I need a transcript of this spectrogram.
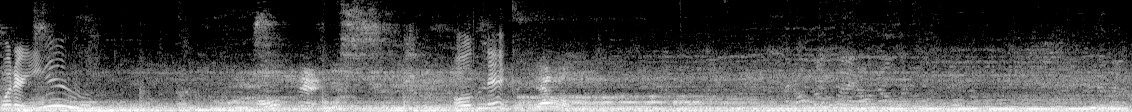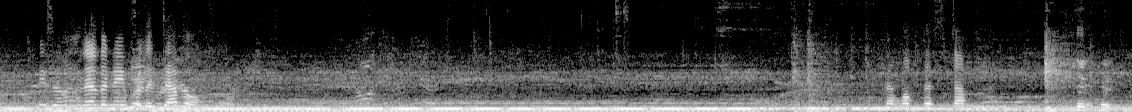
What are you? Old Nick. Old Nick? Devil. He's another name for the devil. Love this stuff.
